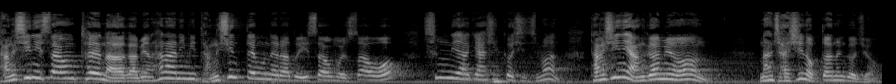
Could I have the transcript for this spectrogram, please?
당신이 싸움터에 나아가면 하나님이 당신 때문에라도 이 싸움을 싸워 승리하게 하실 것이지만 당신이 안 가면 난 자신 없다는 거죠.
